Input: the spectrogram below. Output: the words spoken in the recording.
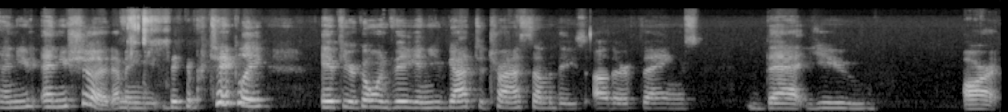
and you and you should. I mean, particularly if you're going vegan, you've got to try some of these other things that you are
